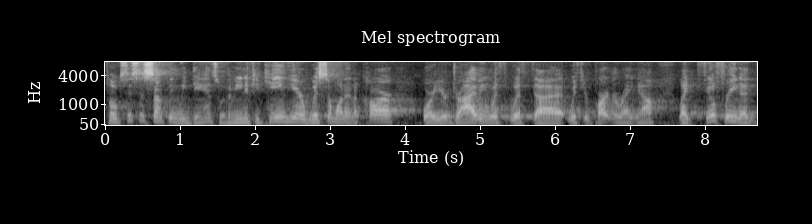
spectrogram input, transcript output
folks, this is something we dance with. I mean, if you came here with someone in a car or you're driving with, with, uh, with your partner right now, like feel free to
